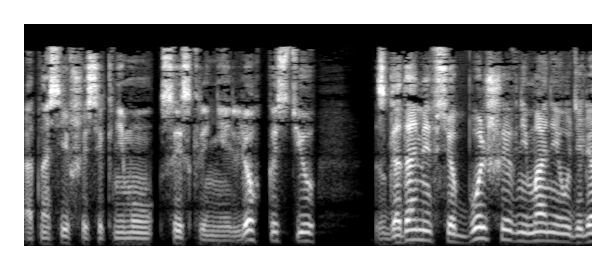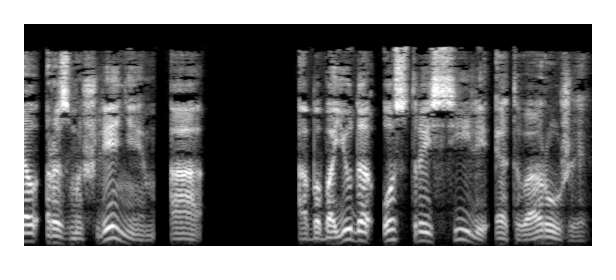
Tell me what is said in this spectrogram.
относившийся к нему с искренней легкостью, с годами все большее внимание уделял размышлениям о, об обоюдо острой силе этого оружия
